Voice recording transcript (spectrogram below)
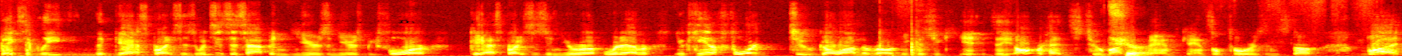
basically the gas prices, which has just happened years and years before, gas prices in Europe or whatever, you can't afford to go on the road because you it, the overhead's too much. Sure. Bands cancel tours and stuff, but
